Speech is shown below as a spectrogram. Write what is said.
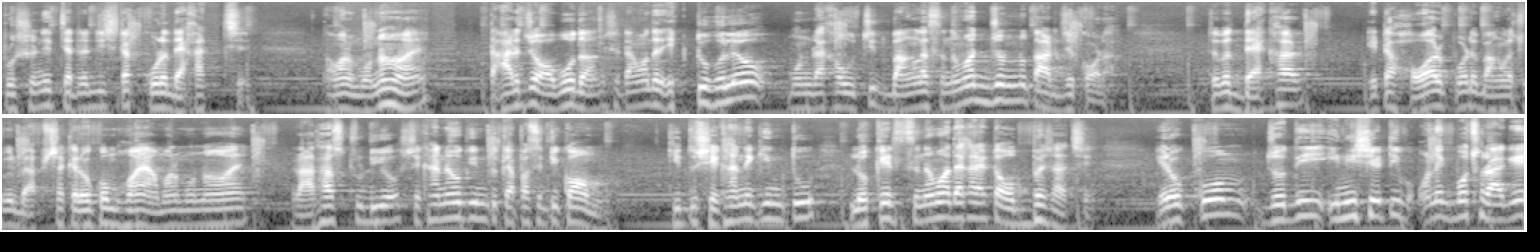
প্রসেনজিৎ চ্যাটার্জি সেটা করে দেখাচ্ছে। তো আমার মনে হয় তার যে অবদান সেটা আমাদের একটু হলেও মনে রাখা উচিত বাংলা সিনেমার জন্য তার যে করা। তো এবার দেখার, এটা হওয়ার পরে বাংলা ছবির ব্যবসা কীরকম হয়, আমার মনে হয় রাধা স্টুডিও সেখানেও কিন্তু ক্যাপাসিটি কম। কিন্তু সেখানে কিন্তু লোকের সিনেমা দেখার একটা অভ্যেস আছে। এরকম যদি ইনিশিয়েটিভ অনেক বছর আগে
